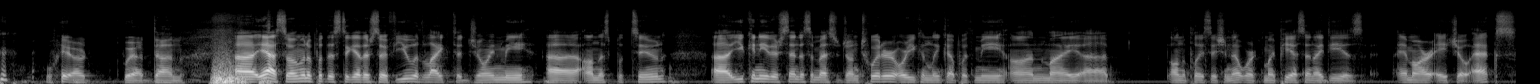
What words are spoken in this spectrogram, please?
we are we are done. Uh, yeah, so I'm going to put this together. So if you would like to join me uh, on this platoon, uh, you can either send us a message on Twitter or you can link up with me on my uh, on the PlayStation Network. My PSN ID is MRHOX,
